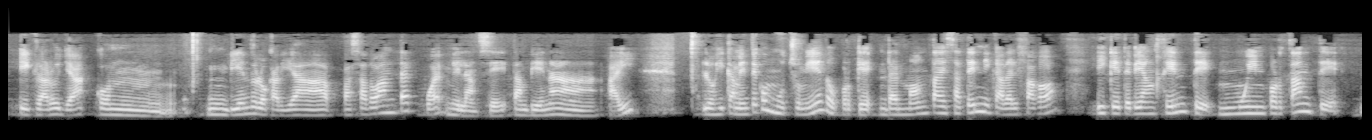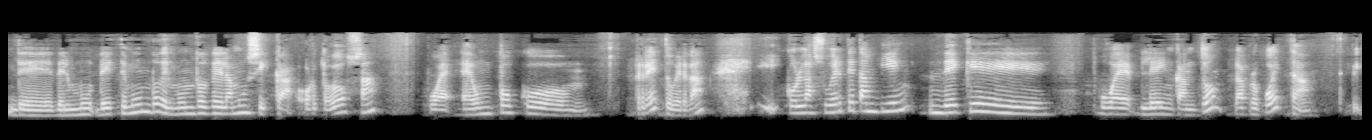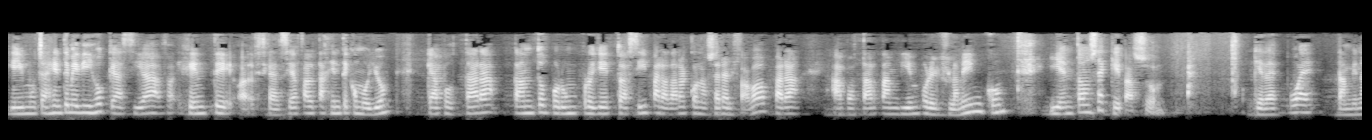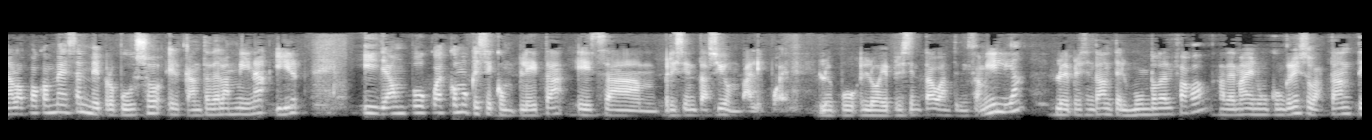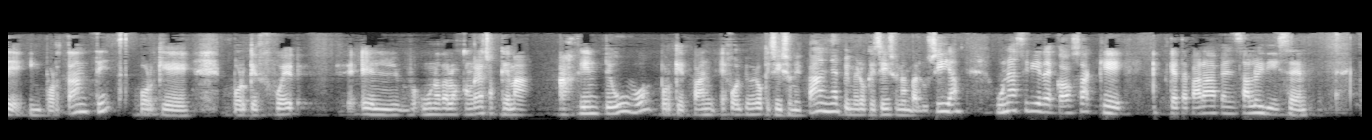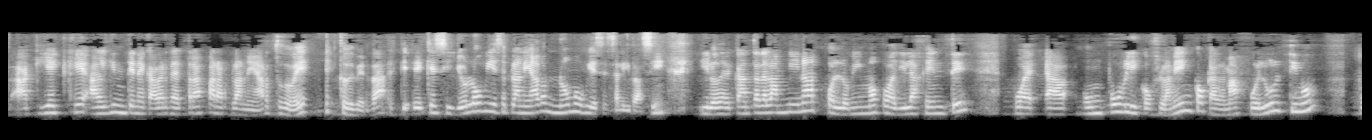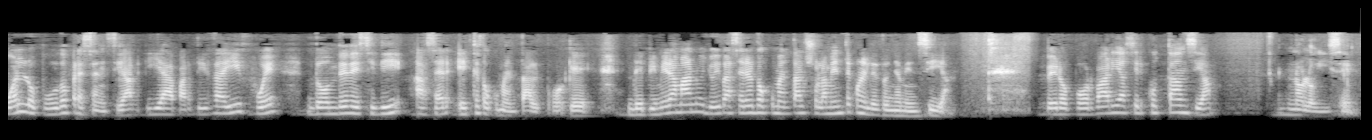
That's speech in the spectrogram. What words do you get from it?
Y claro, ya con viendo lo que había pasado antes, pues me lancé también a, ahí. Lógicamente con mucho miedo, porque desmonta esa técnica del fagot y que te vean gente muy importante de, este mundo, del mundo de la música ortodoxa, pues es un poco reto, ¿verdad? Y con la suerte también de que pues le encantó la propuesta. Y mucha gente me dijo que hacía gente, que hacía falta gente como yo que apostara tanto por un proyecto así para dar a conocer el favor, para apostar también por el flamenco. Y entonces, ¿qué pasó? Que después, también a los pocos meses, me propuso el cante de las minas ir y ya un poco es como que se completa esa presentación. Vale, pues lo he, presentado ante mi familia, lo he presentado ante el mundo del fagot, además en un congreso bastante importante, porque, porque fue el, uno de los congresos que más gente hubo, porque fue el primero que se hizo en España, el primero que se hizo en Andalucía, una serie de cosas que, que te paras a pensarlo y dices, aquí es que alguien tiene que haber detrás para planear todo esto, de verdad. Es que, si yo lo hubiese planeado, no me hubiese salido así. Y lo del cante de las minas, pues lo mismo, pues allí la gente, pues a un público flamenco, que además fue el último, pues lo pudo presenciar. Y a partir de ahí fue donde decidí hacer este documental, porque de primera mano yo iba a hacer el documental solamente con el de Doña Mencía. Pero por varias circunstancias, no lo hice.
